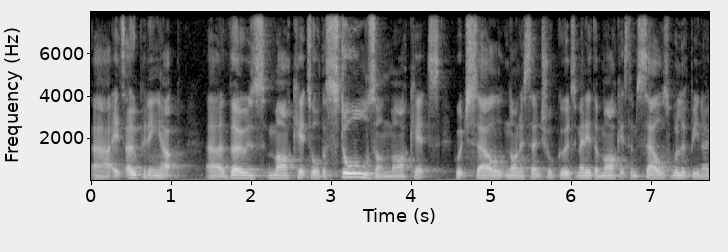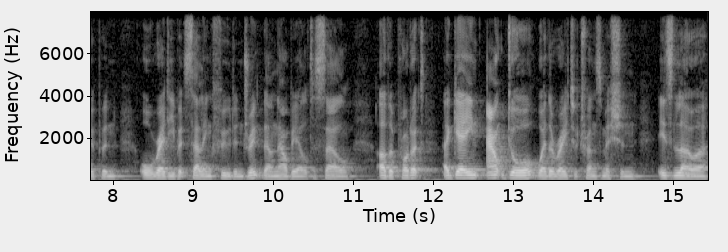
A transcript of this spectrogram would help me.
Uh, it's opening up uh, those markets or the stalls on markets which sell non-essential goods. Many of the markets themselves will have been open already but selling food and drink. They'll now be able to sell other products. Again, outdoor where the rate of transmission is lower.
